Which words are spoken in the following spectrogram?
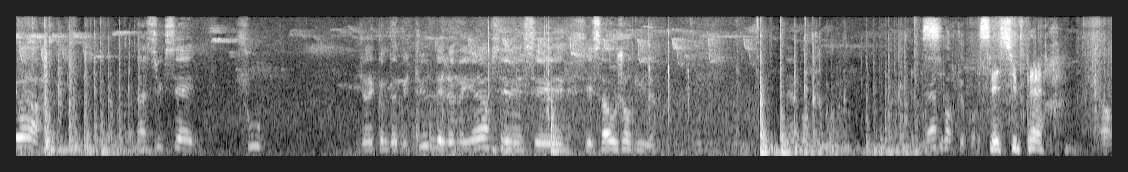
Et voilà, un succès fou, je dirais comme d'habitude, mais le meilleur c'est ça aujourd'hui. hein. N'importe quoi. N'importe quoi. C'est super. Alors,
